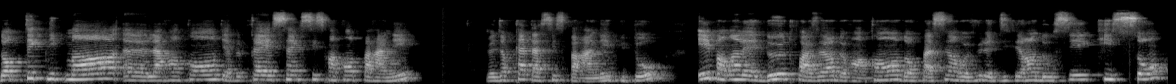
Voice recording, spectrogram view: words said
Donc, techniquement, euh, la rencontre, il y a à peu près 5-6 rencontres par année. Je veux dire 4 à 6 par année plutôt. Et pendant les 2-3 heures de rencontre, donc passer en revue les différents dossiers qui sont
